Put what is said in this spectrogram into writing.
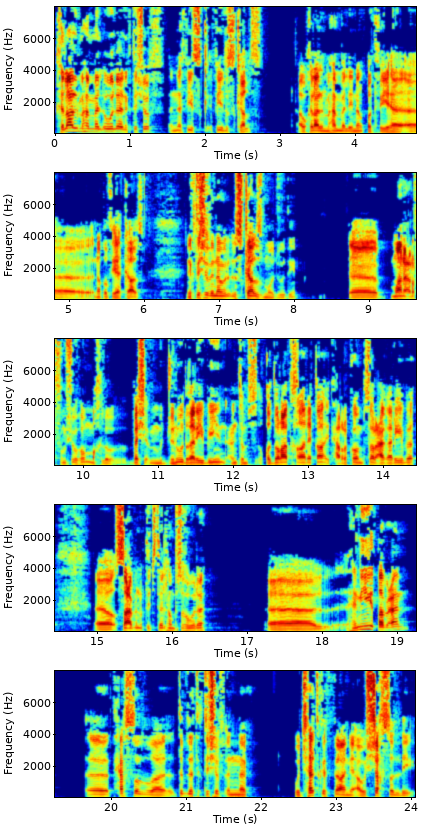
خلال المهمة الأولى نكتشف إن في سك... في ال Skulls أو خلال المهمة اللي ننقذ فيها آه... ننقذ فيها Kaz نكتشف إن ال Skulls موجودين آه... ما نعرفهم شو هم مخلوق بش... جنود غريبين عندهم قدرات خارقة يتحركون بسرعة غريبة آه... صعب إنك تجتلهم بسهولة آه... هني طبعا. تحصل. تبدأ تكتشف انك وجهتك الثانية أو الشخص اللي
